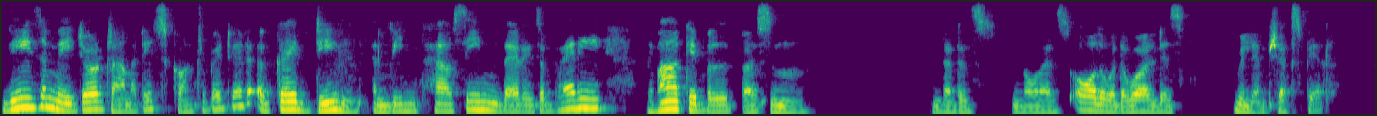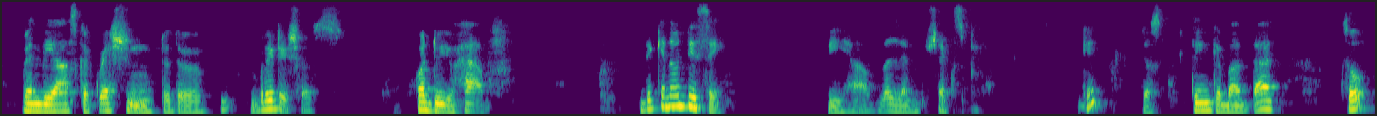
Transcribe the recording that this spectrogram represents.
these major dramatists contributed a great deal, and we have seen there is a very remarkable person that is known as all over the world is William Shakespeare. When we ask a question to the Britishers, what do you have? They can only say, we have William Shakespeare. Okay, just think about that. So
